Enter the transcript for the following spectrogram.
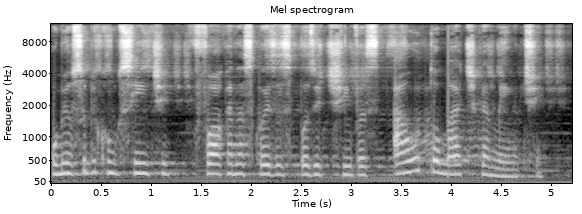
O meu subconsciente foca nas coisas positivas automaticamente.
